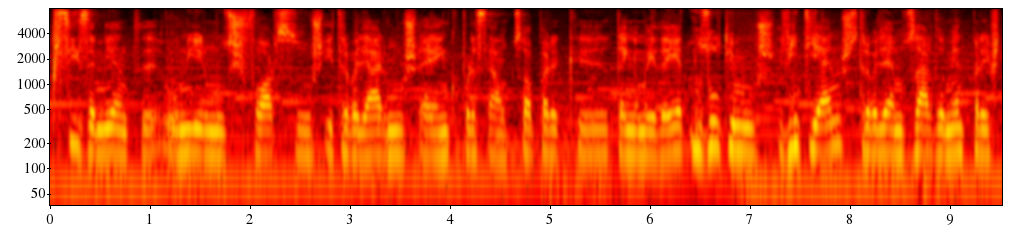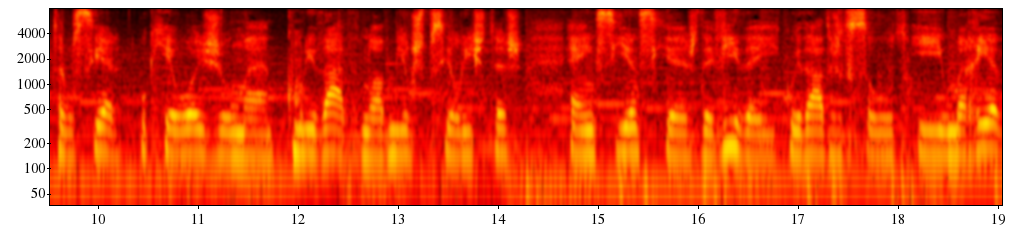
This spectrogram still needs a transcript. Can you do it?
precisamente unirmos esforços e trabalharmos em cooperação. Só para que tenham uma ideia, nos últimos 20 anos trabalhamos arduamente para estabelecer o que é hoje uma comunidade de 9 mil especialistas em ciências da vida e cuidados de saúde e uma rede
